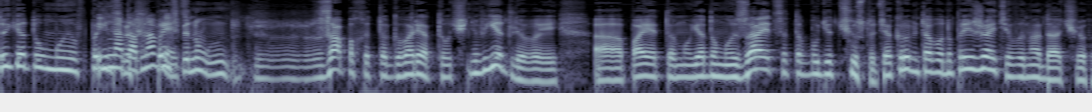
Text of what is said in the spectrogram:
Да, я думаю, в принципе, надо обновлять? в принципе, ну, запах это говорят очень въедливый, а, поэтому я думаю, заяц это будет чувствовать. А кроме того, ну приезжайте вы на дачу,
